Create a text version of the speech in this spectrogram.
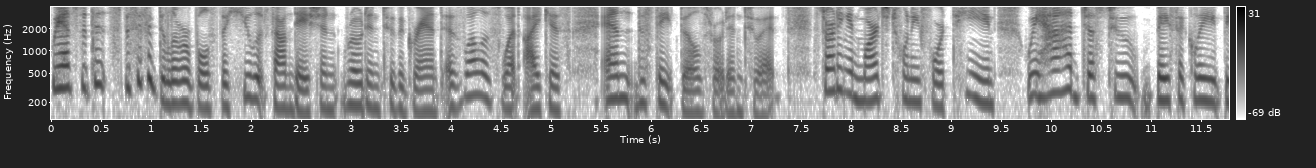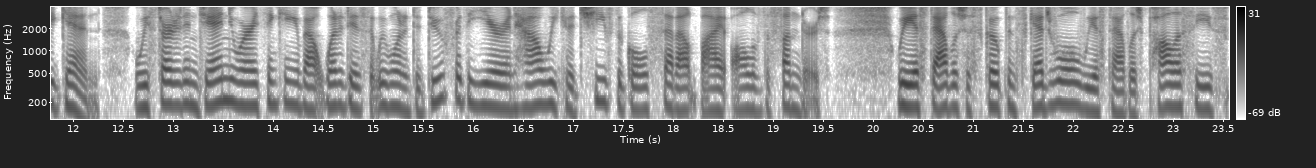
We had spe specific deliverables the Hewlett Foundation wrote into the grant, as well as what ICAS and the state bills wrote into it. Starting in March 2014, we had just to basically begin. We started in January thinking about what it is that we wanted to do for the year and how we could achieve the goals set out by all of the funders. We established a scope and schedule. We established policies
